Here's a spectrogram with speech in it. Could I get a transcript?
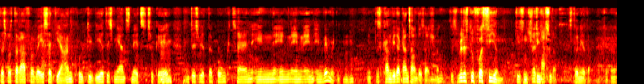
das, was der Rafa weiß, seit Jahren kultiviert, ist mehr ans Netz zu gehen. Mhm. Und das wird der Punkt sein in, in, in, in, in Wimbledon. Mhm. Und das kann wieder ganz anders ausschauen. Das würdest du forcieren, diesen Spielzug? Das macht er. Das trainiert er. Okay. Ja.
